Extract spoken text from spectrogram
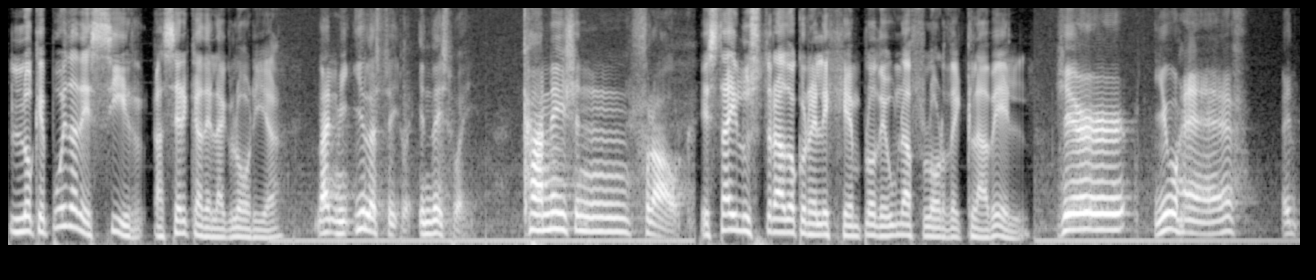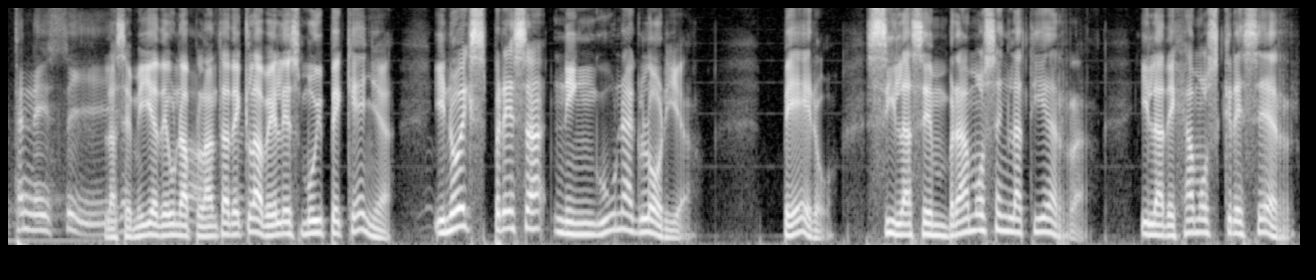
Lo que pueda decir acerca de la gloria está ilustrado con el ejemplo de una flor de clavel. La semilla de una planta de clavel es muy pequeña y no expresa ninguna gloria, pero si la sembramos en la tierra y la dejamos crecer,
